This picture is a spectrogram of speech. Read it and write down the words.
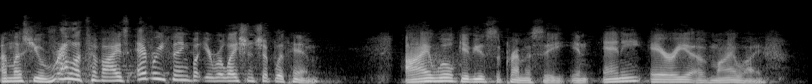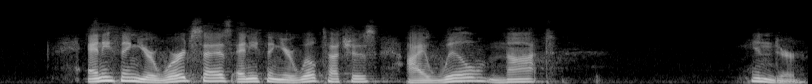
unless you relativize everything but your relationship with Him. I will give you supremacy in any area of my life. Anything your word says, anything your will touches, I will not hinder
